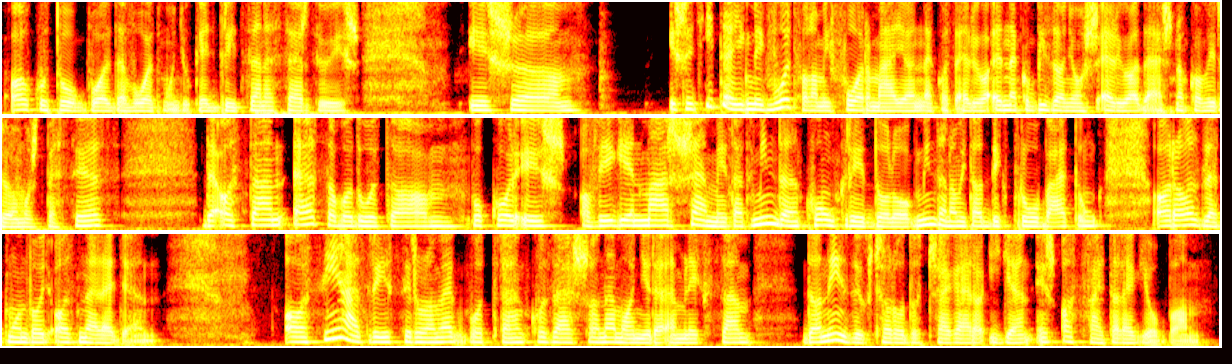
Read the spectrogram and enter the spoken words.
alkotókból, de volt mondjuk egy brit zeneszerző is, és és egy ideig még volt valami formája ennek, az elő, ennek a bizonyos előadásnak, amiről most beszélsz, de aztán elszabadult a pokol, és a végén már semmi, tehát minden konkrét dolog, minden, amit addig próbáltunk, arra az lett mondva, hogy az ne legyen. A színház részéről a megbotránkozása nem annyira emlékszem, de a nézők csalódottságára igen, és az fájt a legjobban.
